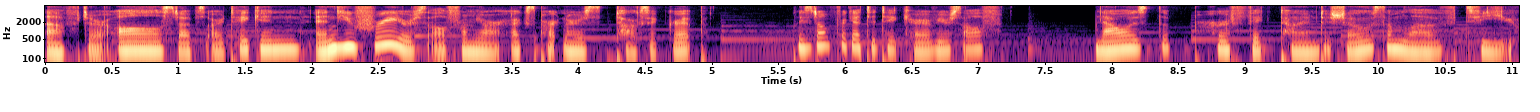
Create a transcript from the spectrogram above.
After all steps are taken and you free yourself from your ex-partner's toxic grip, please don't forget to take care of yourself. Now is the perfect time to show some love to you.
